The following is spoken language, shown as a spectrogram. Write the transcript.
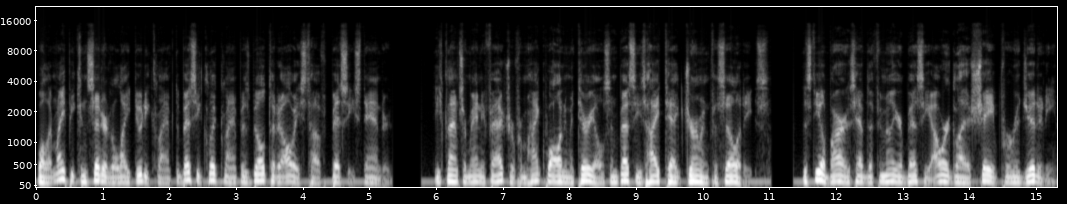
While it might be considered a light duty clamp, the Bessey click clamp is built to the always tough Bessey standard. These clamps are manufactured from high quality materials in Bessey's high tech German facilities. The steel bars have the familiar Bessey hourglass shape for rigidity.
